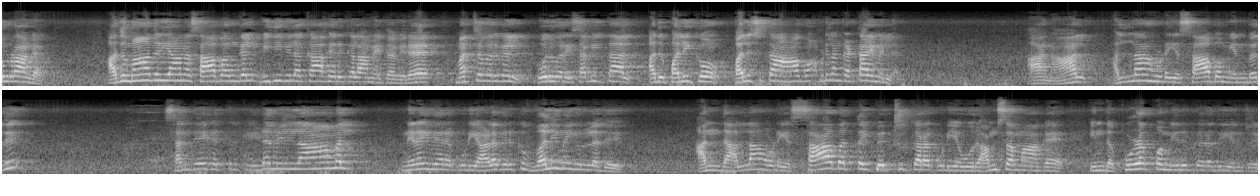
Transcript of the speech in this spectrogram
சொல்றாங்க. அது மாதிரியான சாபங்கள் விதிவிலக்காக இருக்கலாமே தவிர மற்றவர்கள் ஒருவரை சபித்தால் அது பலிக்கும் பலிச்சுதான் ஆகும் அப்படிலாம் கட்டாயம் இல்லை. ஆனால் அல்லாஹுடைய சாபம் என்பது சந்தேகத்திற்கு இடமில்லாமல் நிறைவேறக்கூடிய அளவிற்கு வலிமை உள்ளது அந்த அல்லாஹுடைய சாபத்தை பெற்றுத்தரக்கூடிய ஒரு அம்சமாக இந்த குழப்பம் இருக்கிறது என்று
